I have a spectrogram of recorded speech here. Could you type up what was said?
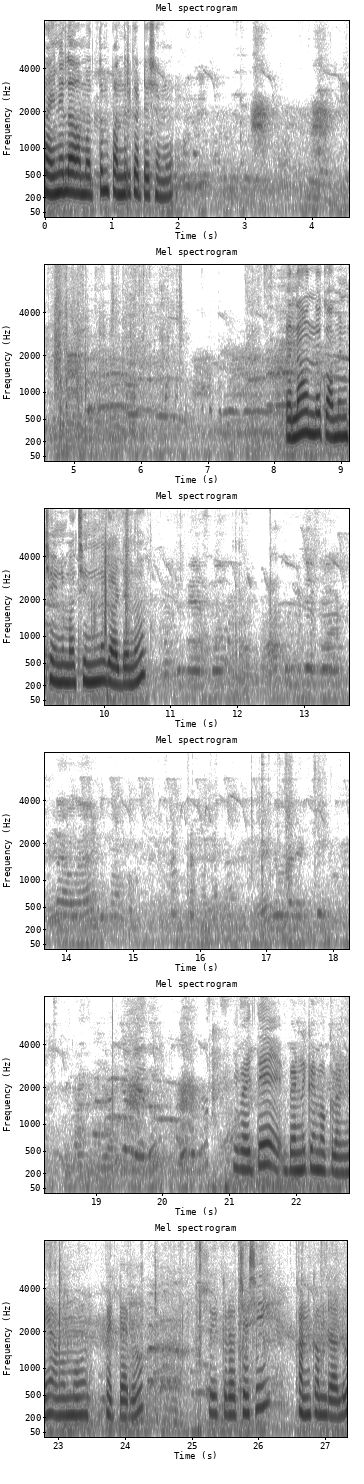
పైన ఇలా మొత్తం పందిరి కట్టేశాము. ఎలా ఉందో కామెంట్ చేయండి మా చిన్న గార్డెను. ఇవైతే బెండకాయ మొక్కలండి అమ్మమ్మ పెట్టారు. సో ఇక్కడ వచ్చేసి కనకంబరాలు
